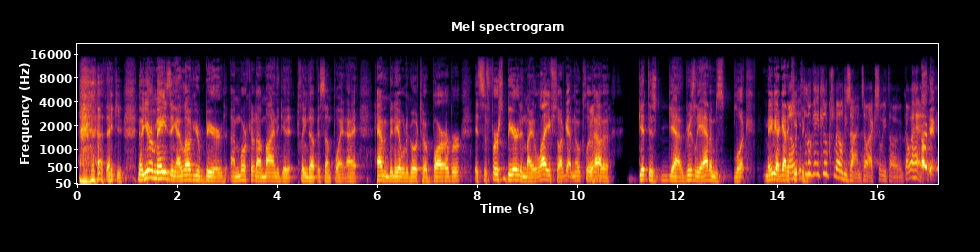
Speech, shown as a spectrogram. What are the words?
Thank you. No, you're amazing. I love your beard. I'm working on mine to get it cleaned up at some point. I haven't been able to go to a barber. It's the first beard in my life, so I've got no clue how to get this. Yeah, Grizzly Adams look. Maybe I got to well, keep it the. Look, it looks well designed. So actually, go ahead. Okay,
